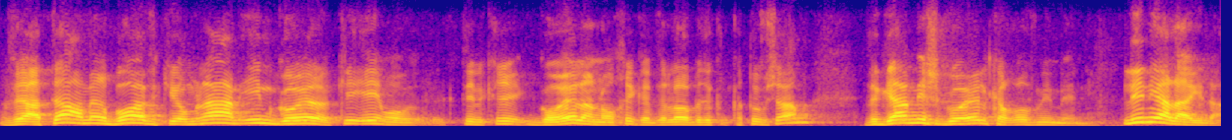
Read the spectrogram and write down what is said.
ואתה אומר בועז, כי אומנם אם גואל, כי אם, או תקראי גואל אנוכי, כי זה לא בדיוק כתוב שם, וגם יש גואל קרוב ממני. ליני הלילה,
